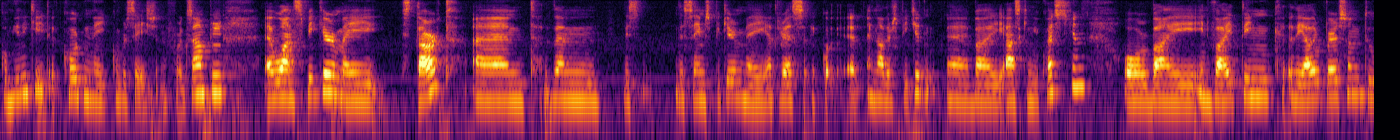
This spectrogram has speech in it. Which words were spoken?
communicate and coordinate conversation. For example, uh, one speaker may start and then this the same speaker may address a, another speaker uh, by asking a question or by inviting the other person to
